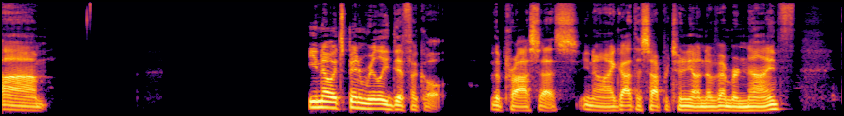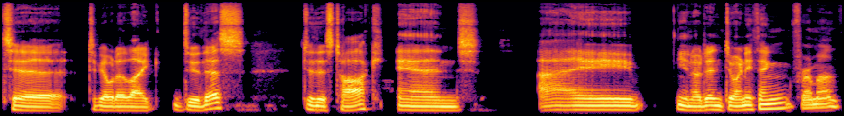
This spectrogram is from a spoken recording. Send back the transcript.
um, you know, it's been really difficult the process. You know, I got this opportunity on November 9th to to be able to like do this, do this talk and I you know, didn't do anything for a month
